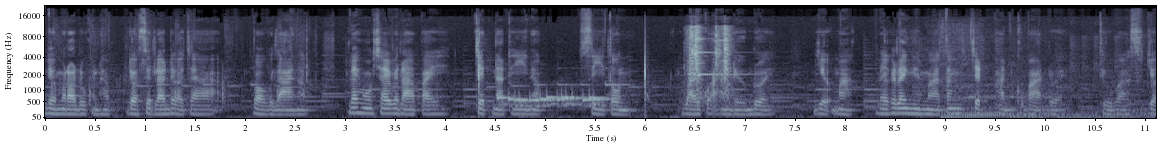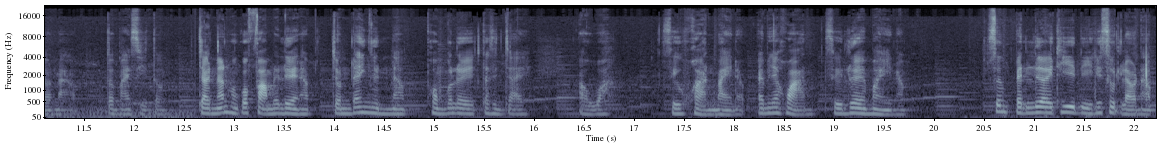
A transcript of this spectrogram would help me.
เดี๋ยวมารอดูกันครับ เดี๋ยวเสร็จแล้วเดี๋ยวจะบอกเวลานะครับแรกผมใช้เวลาไป 7 นาทีนะครับ 4 ตนไวกว่าอันเดิมด้วย เยอะมาก แล้วก็ได้เงินมาตั้ง 7,000 กว่าบาทด้วย ถือว่าสุดยอดมากครับต้นไม้ 4 ต้น จากนั้นผมก็ฟาร์มเรื่อยๆครับ จนได้เงินนะครับ ผมก็เลยตัดสินใจเอาวะซื้อขวานใหม่นะครับไม่ใช่ขวานซื้อเลื่อยใหม่นะครับ ซึ่งเป็นเลื่อยที่ดีที่สุดแล้วนะครับ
